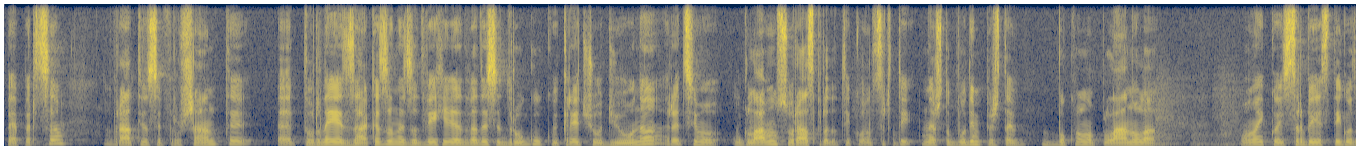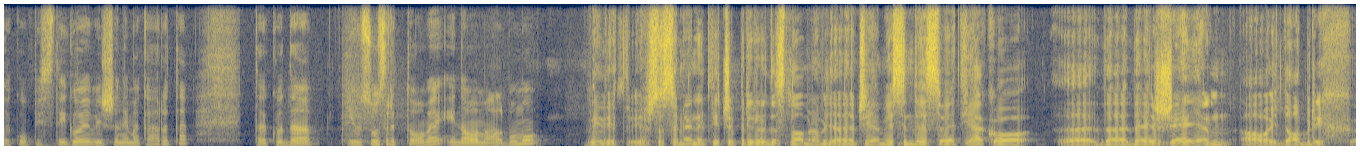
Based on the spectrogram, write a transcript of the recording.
Peppersa, vratio se Frušante, e, turneje zakazane za 2022. koji kreću od juna, recimo, uglavnom su rasprodati koncerti, nešto Budimpešta je bukvalno planula onaj koji Srbije stigo da kupi, stigo je, više nema karata, tako da i u susret tome i na ovom albumu Vidite, što se mene tiče, priroda se obnavlja. Znači, ja mislim da je svet jako da, da je željan ovaj dobrih uh,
